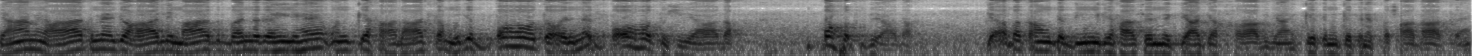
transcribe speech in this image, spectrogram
جامعات میں جو عالمات بن رہی ہیں، ان کے حالات کا مجھے بہت علم ہے، بہت زیادہ بہت زیادہ۔ کیا بتاؤں کہ دینی لحاظ میں کیا کیا خرابیاں ہیں، کتنے کتنے فسادات ہیں۔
